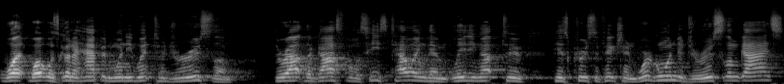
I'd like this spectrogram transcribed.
What, what was going to happen when he went to Jerusalem? Throughout the Gospels, he's telling them leading up to his crucifixion, we're going to Jerusalem, guys,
